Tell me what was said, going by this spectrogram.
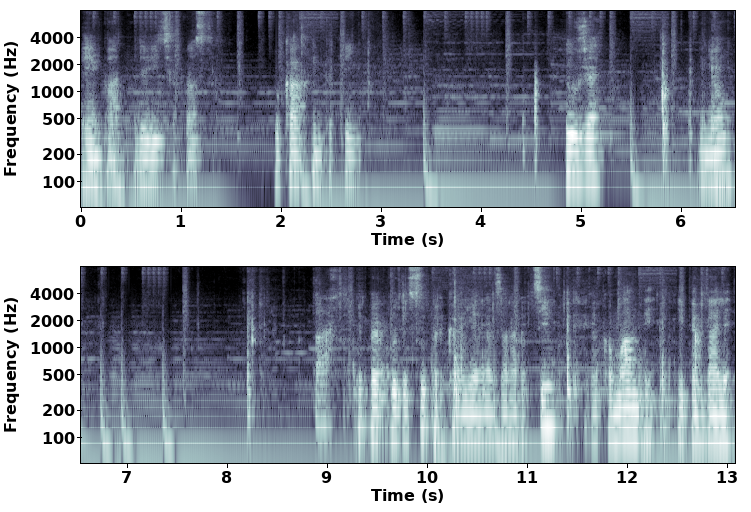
геймпад. Дивіться просто. В руках він такий. Дуже в ньому. Так, тепер буде супер кар'єра за гравців, за команди і так далі.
